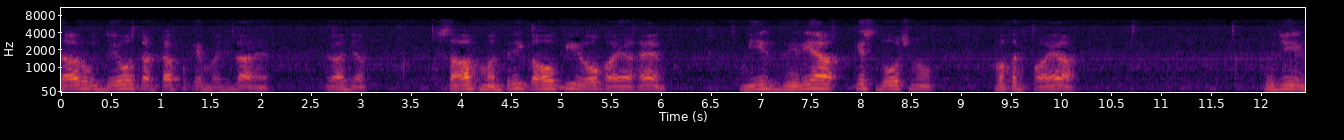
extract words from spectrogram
दारू ਦਿਓ ਤਾਂ ਟੱਪ ਕੇ ਬਚਦਾ ਹੈ। ਰਾਜਾ, ਸਾਫ਼ ਮੰਤਰੀ ਕਹੋ ਕੀ ਰੋਗ ਆਇਆ ਹੈ? ਮੀਰ ਵੀਰਿਆ ਕਿਸ ਦੋਸ਼ ਨੂੰ ਵਕਤ ਪਾਇਆ? ਵਜ਼ੀਰ,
